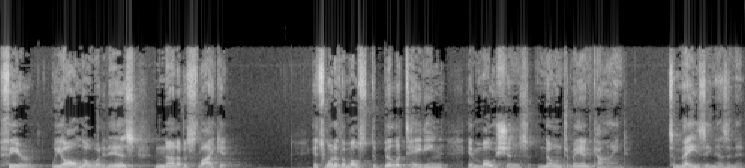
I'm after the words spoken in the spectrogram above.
Fear, we all know what it is, none of us like it. It's one of the most debilitating emotions known to mankind. It's amazing, isn't it,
